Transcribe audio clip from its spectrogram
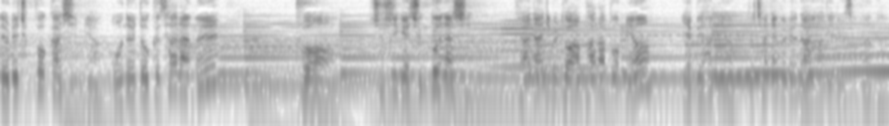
가운데 우리 축복하시며 오늘도 그 사랑을 부어 주시게 충분하신 그 하나님을 또한 바라보며 예배하며 또 찬양하며 나아가기를 소망합니다.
